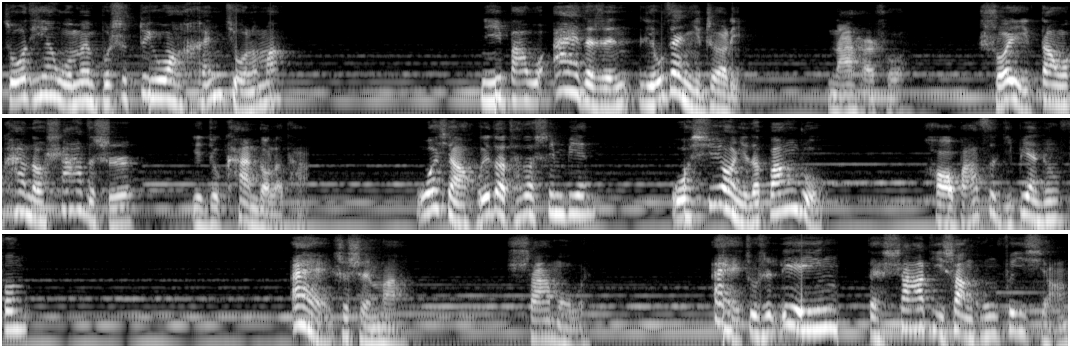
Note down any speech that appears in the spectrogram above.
昨天我们不是对望很久了吗？你把我爱的人留在你这里，男孩说。所以当我看到沙子时，也就看到了他。我想回到他的身边，我需要你的帮助，好把自己变成风。爱是什么？沙漠问。爱就是猎鹰在沙地上空飞翔。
